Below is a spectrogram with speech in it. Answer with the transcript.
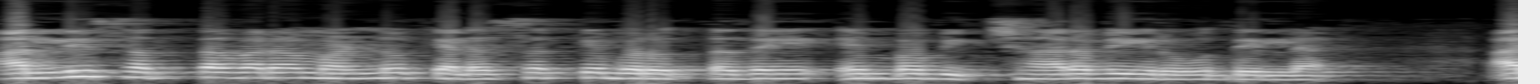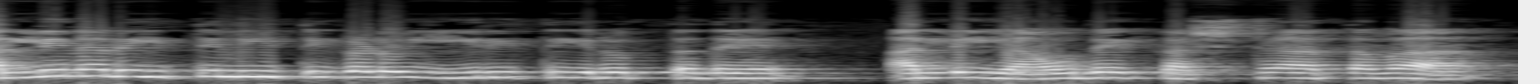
ಅಲ್ಲಿ ಸತ್ತವರ ಮಣ್ಣು ಕೆಲಸಕ್ಕೆ ಬರುತ್ತದೆ ಎಂಬ ವಿಚಾರವೇ ಇರುವುದಿಲ್ಲ. ಅಲ್ಲಿನ ರೀತಿ ನೀತಿಗಳು ಈ ರೀತಿ ಇರುತ್ತದೆ. ಅಲ್ಲಿ ಯಾವುದೇ ಕಷ್ಟ ಅಥವಾ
